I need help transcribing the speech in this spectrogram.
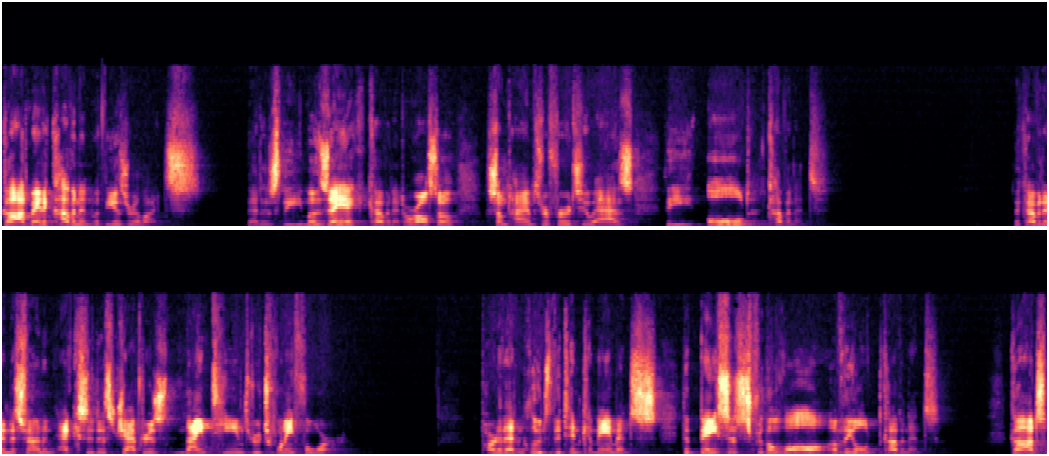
God made a covenant with the Israelites. That is the Mosaic covenant, or also sometimes referred to as the Old Covenant. The covenant is found in Exodus chapters 19 through 24. Part of that includes the Ten Commandments, the basis for the law of the Old Covenant, God's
